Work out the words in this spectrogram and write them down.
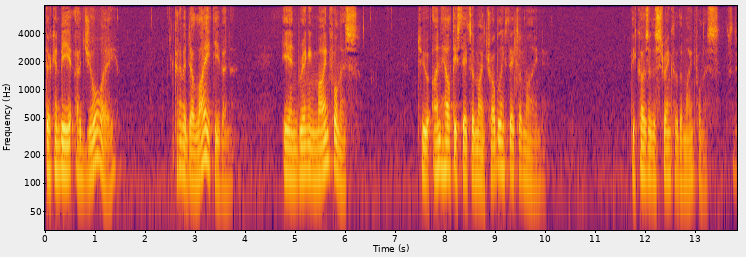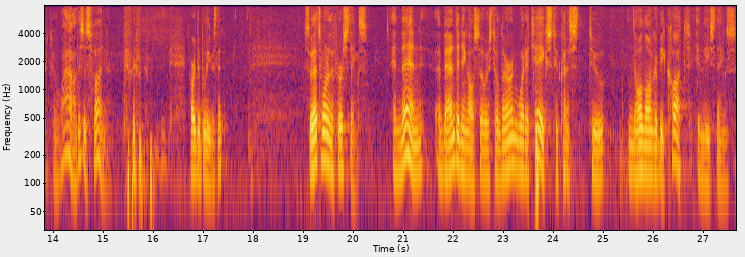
there can be a joy, kind of a delight even, in bringing mindfulness to unhealthy states of mind, troubling states of mind, because of the strength of the mindfulness. wow, this is fun. Hard to believe, isn't it? So that's one of the first things. And then abandoning also is to learn what it takes to kind of to no longer be caught in these things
